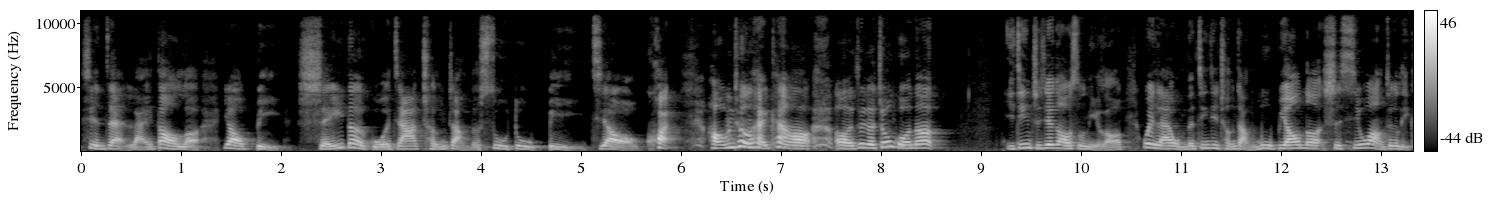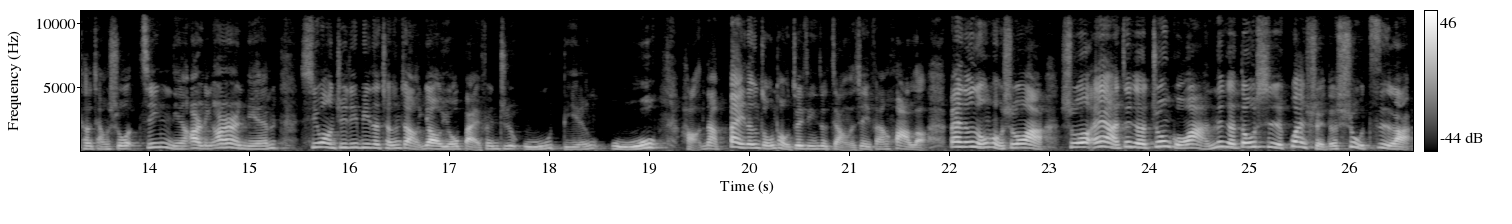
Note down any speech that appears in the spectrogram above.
现在来到了要比谁的国家成长的速度比较快。好，我们就来看啊，呃，这个中国呢。已经直接告诉你了，未来我们的经济成长的目标呢，是希望这个李克强说，今年二零二二年希望 GDP 的成长要有百分之五点五。好，那拜登总统最近就讲了这番话了。拜登总统说啊，说哎呀，这个中国啊，那个都是灌水的数字啦。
